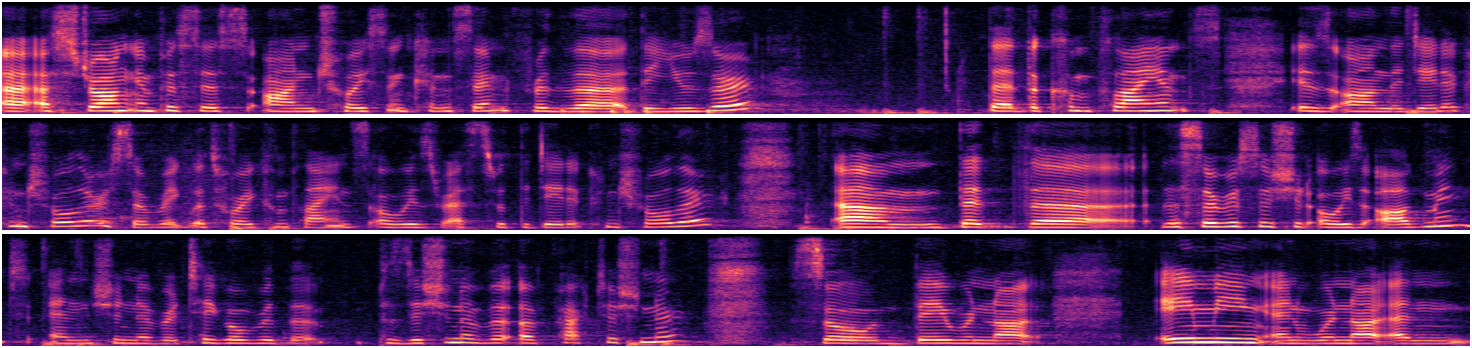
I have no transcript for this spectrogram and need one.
Uh, a strong emphasis on choice and consent for the the user. That the compliance is on the data controller, so regulatory compliance always rests with the data controller. Um, that the the services should always augment and should never take over the position of a, practitioner. So they were not aiming and were not and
